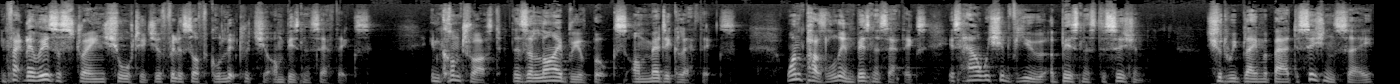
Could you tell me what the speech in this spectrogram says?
In fact, there is a strange shortage of philosophical literature on business ethics. In contrast, there's a library of books on medical ethics. One puzzle in business ethics is how we should view a business decision. Should we blame a bad decision, say,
